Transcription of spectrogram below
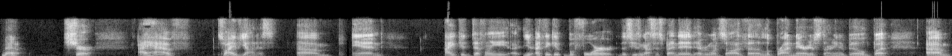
Matt. Sure. I have so I have Giannis. Um, and I could definitely, uh, you know, I think it, before the season got suspended, everyone saw the LeBron narrative starting to build. But um,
